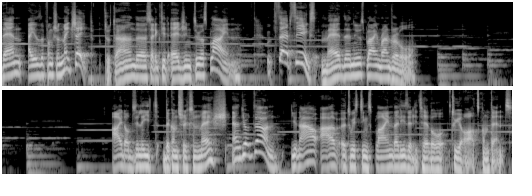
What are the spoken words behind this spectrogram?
Then I use the function make shape to turn the uh, selected edge into a spline. Step 6. Make the new spline renderable. Hide or delete the construction mesh and you're done! You now have a twisting spline that is editable to your art's content.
